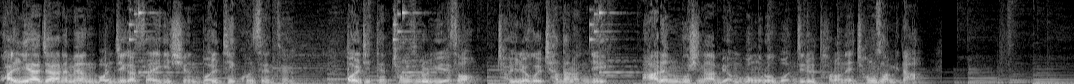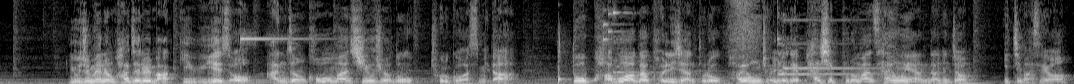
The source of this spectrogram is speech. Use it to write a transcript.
관리하지 않으면 먼지가 쌓이기 쉬운 멀티 콘센트. 멀티탭 청소를 위해서 전력을 차단한 뒤 마른 붓이나 면봉으로 먼지를 털어내 청소합니다. 요즘에는 화재를 막기 위해서 안전 커버만 씌우셔도 좋을 것 같습니다. 또 과부하가 걸리지 않도록 허용 전력의 80%만 사용해야 한다는 점 잊지 마세요.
